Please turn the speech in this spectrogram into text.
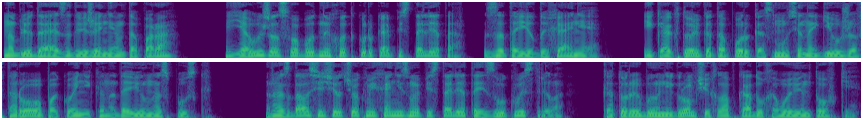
Наблюдая за движением топора, я выжал свободный ход курка пистолета, затаил дыхание, и как только топор коснулся ноги уже второго покойника, надавил на спуск. Раздался щелчок механизма пистолета и звук выстрела, который был не громче хлопка духовой винтовки.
